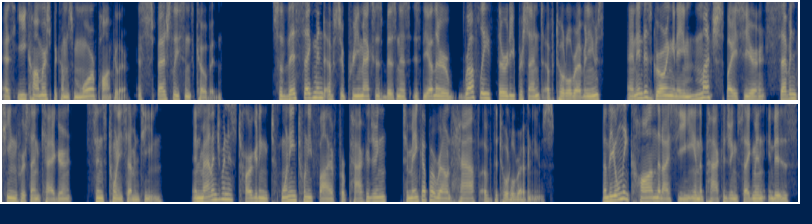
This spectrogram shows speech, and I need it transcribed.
as e-commerce becomes more popular, especially since COVID. So this segment of SupremeX's business is the other roughly 30% of total revenues, and it is growing at a much spicier 17% CAGR since 2017 and management is targeting 2025 for packaging to make up around half of the total revenues. Now, the only con that I see in the packaging segment it is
